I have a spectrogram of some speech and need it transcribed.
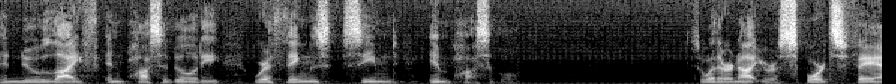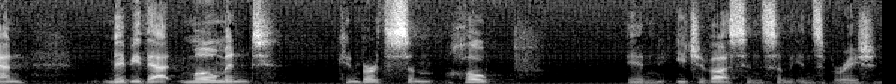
and new life and possibility where things seemed impossible. So, whether or not you're a sports fan, maybe that moment can birth some hope in each of us and some inspiration.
